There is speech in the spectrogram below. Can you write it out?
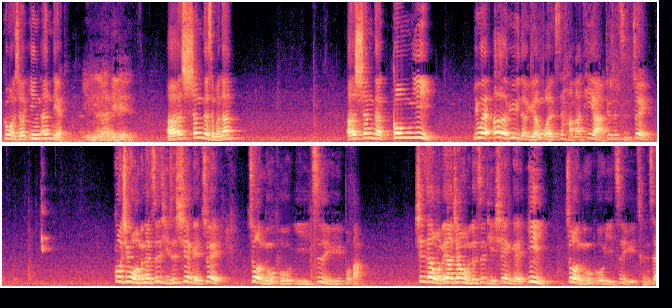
跟我说因恩典，因恩典而生的什么呢？而生的公义，因为恶欲的原文是哈马提亚，就是指罪。过去我们的肢体是献给罪做奴仆，以至于不法。现在我们要将我们的肢体献给义做奴仆，以至于成圣。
